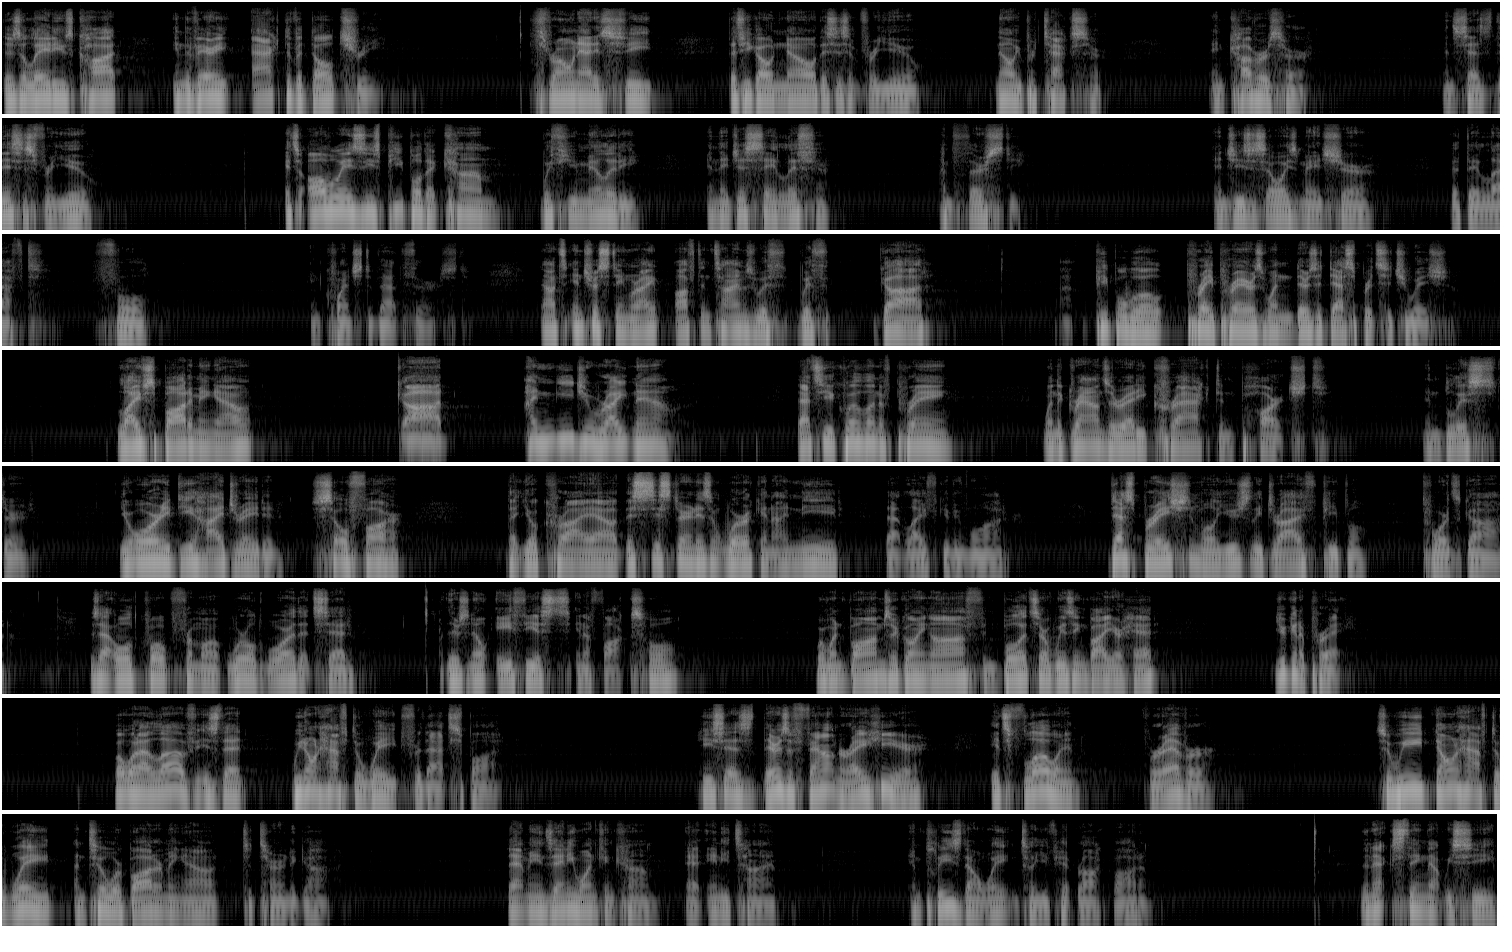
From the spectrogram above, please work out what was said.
There's a lady who's caught in the very act of adultery, thrown at his feet. Does he go, No, this isn't for you? No, he protects her and covers her and says, This is for you. It's always these people that come with humility and they just say, Listen, I'm thirsty. And Jesus always made sure that they left full and quenched of that thirst. Now it's interesting, right? Oftentimes with, with God, uh, people will pray prayers when there's a desperate situation. Life's bottoming out. God, I need you right now. That's the equivalent of praying when the ground's already cracked and parched and blistered. You're already dehydrated so far that you'll cry out, This cistern isn't working. I need that life giving water. Desperation will usually drive people towards God. There's that old quote from a world war that said, There's no atheists in a foxhole. Where when bombs are going off and bullets are whizzing by your head, you're going to pray. But what I love is that we don't have to wait for that spot. He says, There's a fountain right here, it's flowing forever. So we don't have to wait until we're bottoming out to turn to God. That means anyone can come at any time. And please don't wait until you've hit rock bottom. The next thing that we see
